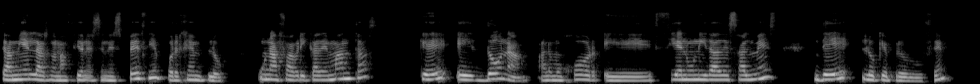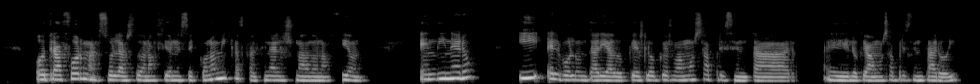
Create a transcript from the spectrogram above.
También las donaciones en especie, por ejemplo, una fábrica de mantas que eh, dona a lo mejor 100 unidades al mes de lo que produce. Otra forma son las donaciones económicas, que al final es una donación en dinero, y el voluntariado, que es lo que os vamos a presentar, eh, lo que vamos a presentar hoy,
